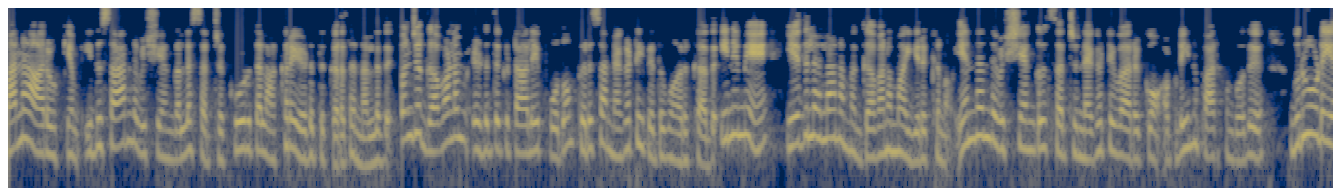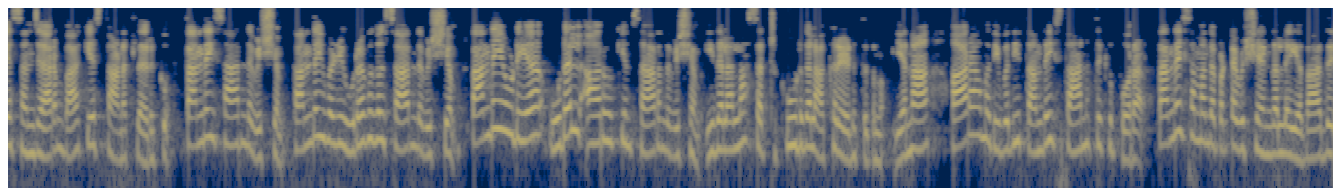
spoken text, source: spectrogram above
மன ஆரோக்கியம் இது சார்ந்த விஷயங்கள்ல சற்று கூடுதல் அக்கறை எடுத்துக்கிறது நல்லது. கொஞ்சம் கவனம் எடுத்துக்கிட்டாலே போதும் பெருசா நெகட்டிவ் எதுவும் இருக்காது. இனிமே எதுலெல்லாம் நம்ம கவனமா இருக்கணும்? எந்தெந்த விஷயங்கள் சற்று நெகட்டிவா இருக்கும் அப்படின்னு பார்க்கும்போது குருவுடைய சஞ்சாரம் பாக்கியஸ்தானத்துல இருக்கும். தந்தை சார்ந்த விஷயம் தந்தை வழி உறவுகள் சார்ந்த விஷயம் தந்தையுடைய உடல் ஆரோக்கியம் சார்ந்த விஷயம் இதிலெல்லாம் சற்று கூடுதல் அக்கறை எடுத்துக்கணும். ஏன்னா ஆறாம் அதிபதி தந்தை ஸ்தானத்துக்கு போறார். தந்தை சம்பந்தப்பட்ட விஷயங்கள்ல ஏதாவது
